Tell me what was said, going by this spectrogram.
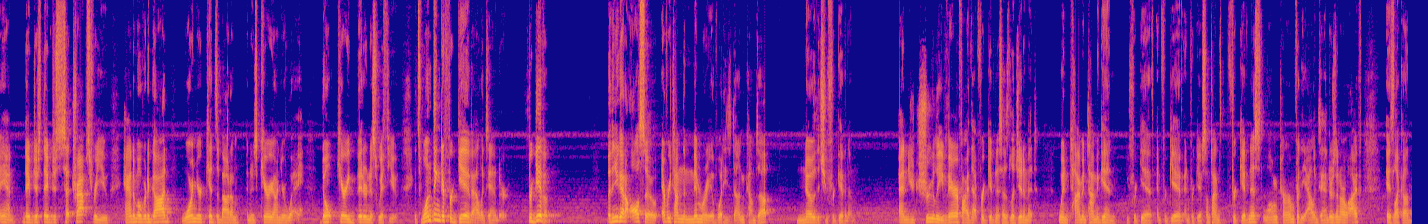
Man, they've just they've just set traps for you. Hand them over to God, warn your kids about them, and just carry on your way. Don't carry bitterness with you. It's one thing to forgive Alexander, forgive him. But then you got to also, every time the memory of what he's done comes up, know that you've forgiven him. And you truly verify that forgiveness as legitimate when time and time again you forgive and forgive and forgive. Sometimes forgiveness long term for the Alexanders in our life is like a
